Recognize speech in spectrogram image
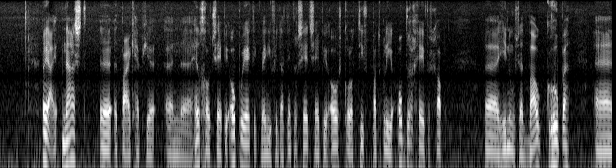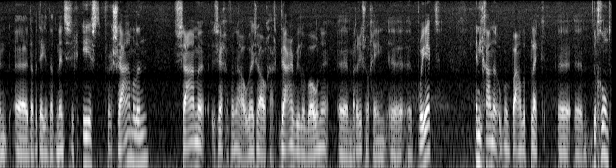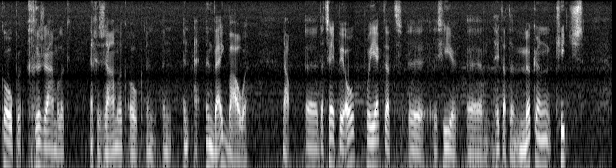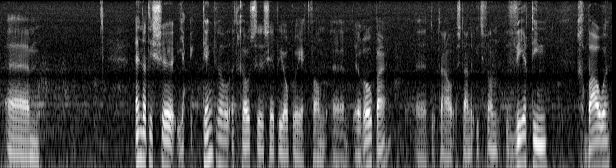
Nou ja, naast uh, het park heb je een uh, heel groot CPO-project. Ik weet niet of je dat interesseert. CPO is collectief particulier opdrachtgeverschap. Uh, hier noemen ze dat bouwgroepen. En dat betekent dat mensen zich eerst verzamelen. Samen zeggen van nou, wij zouden graag daar willen wonen. maar er is nog geen project. En die gaan dan op een bepaalde plek de grond kopen, gezamenlijk. En gezamenlijk ook een, een, een, een wijk bouwen. Uh, dat CPO-project, dat uh, is hier, uh, heet dat de Mukkenkitsch. Um, en dat is, ja, ik denk wel het grootste CPO-project van Europa. totaal staan er iets van 14 gebouwen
